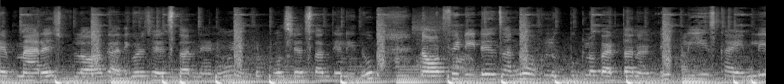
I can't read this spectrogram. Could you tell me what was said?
రేపు మ్యారేజ్ బ్లాగ్ అది కూడా చేస్తాను నేను. ఎప్పుడు పోస్ట్ చేస్తాను తెలీదు. నా అవుట్ఫిట్ డీటెయిల్స్ అన్నీ ఒక లుక్ బుక్లో పెడతానండి. ప్లీజ్ కైండ్లీ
